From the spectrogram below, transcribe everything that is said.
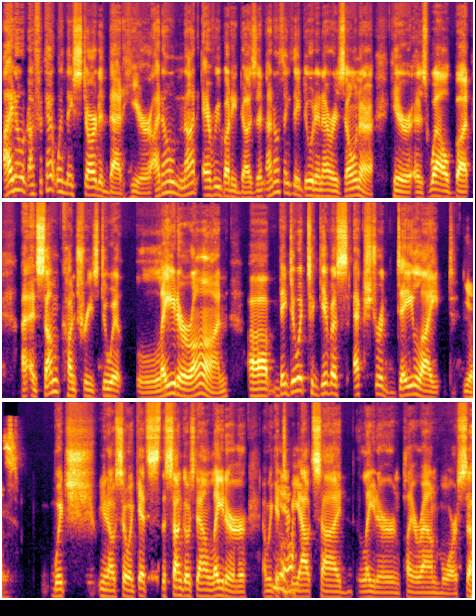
I don't. I forgot when they started that here. I don't. Not everybody does it. I don't think they do it in Arizona here as well. But uh, and some countries do it later on. Uh, they do it to give us extra daylight. Yes which you know so it gets the sun goes down later and we get yeah. to be outside later and play around more so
